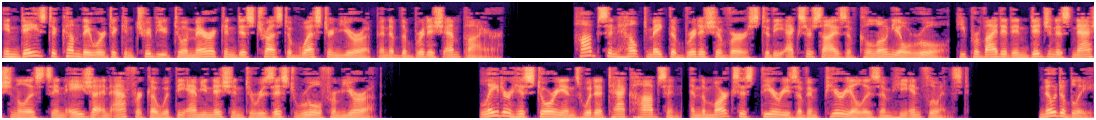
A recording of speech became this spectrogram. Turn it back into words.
In days to come they were to contribute to American distrust of Western Europe and of the British Empire. Hobson helped make the British averse to the exercise of colonial rule, he provided indigenous nationalists in Asia and Africa with the ammunition to resist rule from Europe. Later historians would attack Hobson, and the Marxist theories of imperialism he influenced. Notably,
